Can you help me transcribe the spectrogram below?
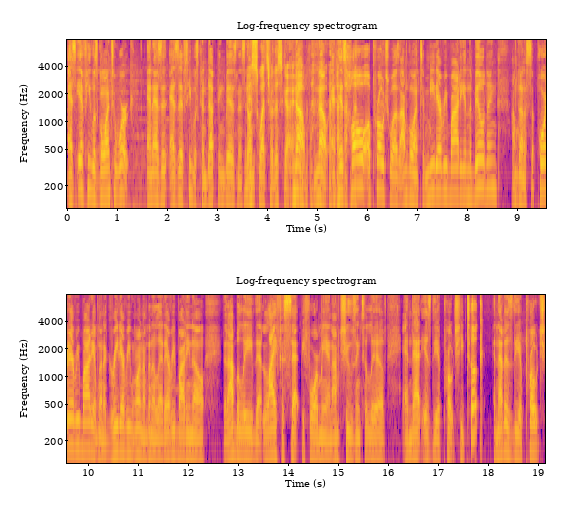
as if he was going to work and as as if he was conducting business. No and, sweats for this guy. No, no. And his whole approach was, I'm going to meet everybody in the building. I'm going to support everybody. I'm going to greet everyone. I'm going to let everybody know that I believe that life is set before me and I'm choosing to live. And that is the approach he took. And that is the approach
